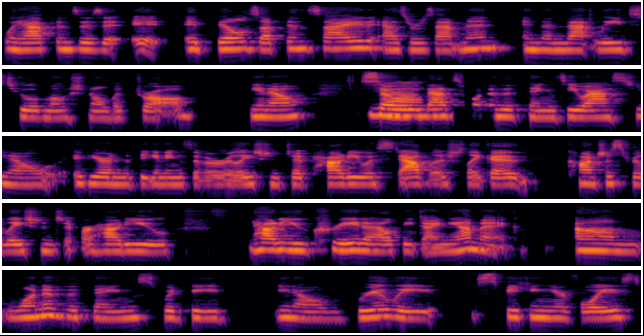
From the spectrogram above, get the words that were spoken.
what happens is it, it it builds up inside as resentment, and then that leads to emotional withdrawal. You know, so yeah. that's one of the things you asked. You know, if you're in the beginnings of a relationship, how do you establish like a conscious relationship, or how do you how do you create a healthy dynamic? Um, one of the things would be, you know, really speaking your voice,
